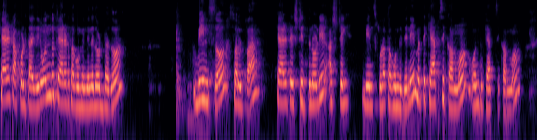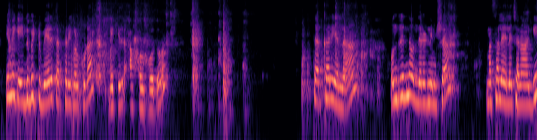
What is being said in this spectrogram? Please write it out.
ಕ್ಯಾರೆಟ್ ಹಾಕ್ಕೊಳ್ತಾ ಇದ್ದೀನಿ. ಒಂದು ಕ್ಯಾರೆಟ್ ತಗೊಂಡಿದ್ದೀನಿ, ದೊಡ್ಡದು. ಬೀನ್ಸು ಸ್ವಲ್ಪ. ಕ್ಯಾರೆಟ್ ಎಷ್ಟಿತ್ತು ನೋಡಿ, ಅಷ್ಟೇ ಬೀನ್ಸ್ ಕೂಡ ತಗೊಂಡಿದ್ದೀನಿ. ಮತ್ತು ಕ್ಯಾಪ್ಸಿಕಮ್ಮು ಒಂದು ಕ್ಯಾಪ್ಸಿಕಮ್ಮು ನಿಮಗೆ ಇದು ಬಿಟ್ಟು ಬೇರೆ ತರಕಾರಿಗಳು ಕೂಡ ಬೇಕಿದ್ರೆ ಹಾಕ್ಕೊಳ್ಬೋದು ತರಕಾರಿ ಎಲ್ಲ ಒಂದರಿಂದ ಒಂದೆರಡು ನಿಮಿಷ ಮಸಾಲೆ ಎಲ್ಲ ಚೆನ್ನಾಗಿ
